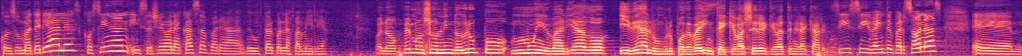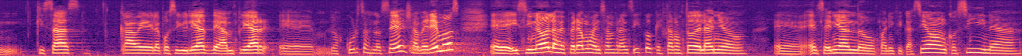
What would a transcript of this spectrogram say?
con sus materiales, cocinan y se llevan a casa para degustar con la familia. Bueno, vemos un lindo grupo, muy variado, ideal un grupo de 20 que va a ser el que va a tener a cargo. Sí, sí, 20 personas, eh, quizás cabe la posibilidad de ampliar eh, los cursos, no sé, ya veremos, eh, y si no, los esperamos en San Francisco, que estamos todo el año enseñando panificación, cocina,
